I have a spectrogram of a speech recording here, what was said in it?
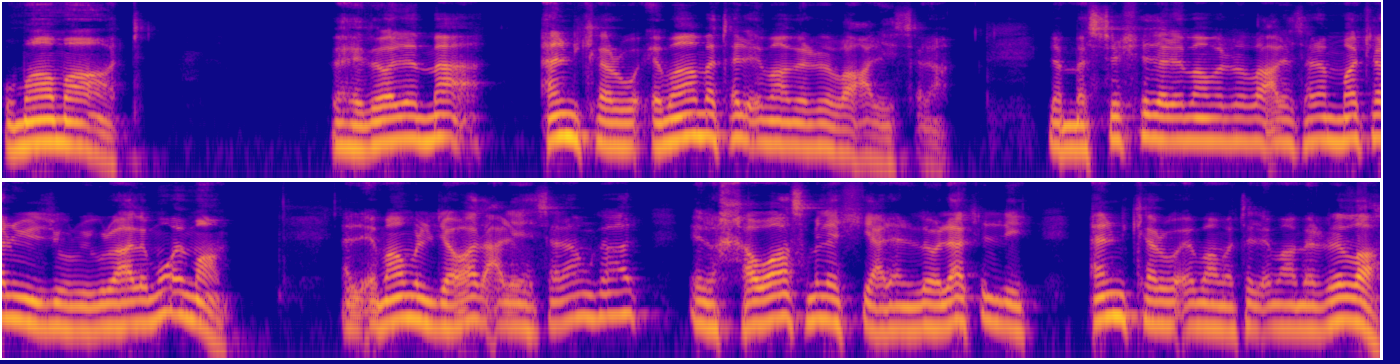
وما مات. فهذول ما أنكروا إمامة الإمام الرضا عليه السلام. لما استشهد الإمام الرضا عليه السلام ما كانوا يزوروا يقولوا هذا مو إمام. الإمام الجواد عليه السلام قال الخواص من الشيعة لأن ذولاك اللي أنكروا إمامة الإمام الرضا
